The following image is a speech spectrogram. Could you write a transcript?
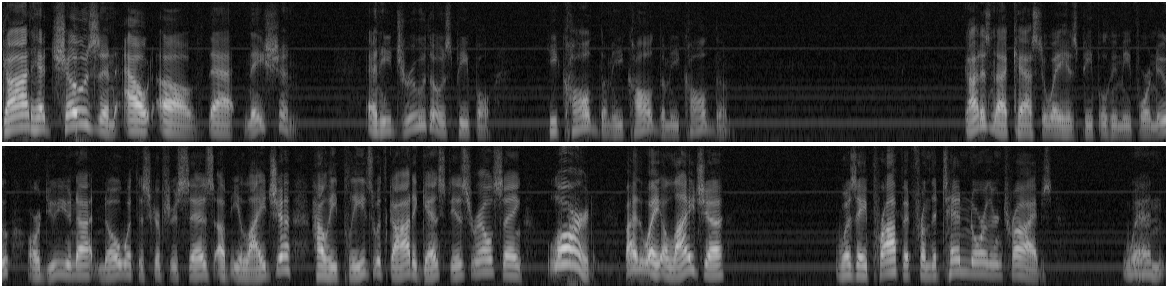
God had chosen out of that nation and he drew those people. He called them, he called them, he called them. God has not cast away his people whom he foreknew. Or do you not know what the scripture says of Elijah, how he pleads with God against Israel, saying, Lord, by the way, Elijah was a prophet from the ten northern tribes when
